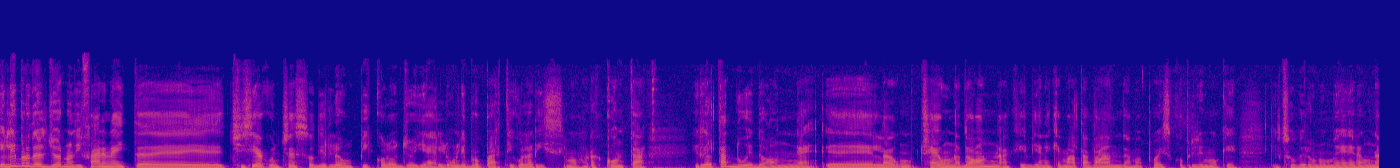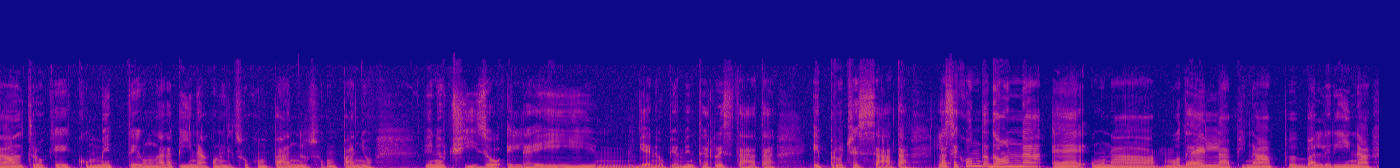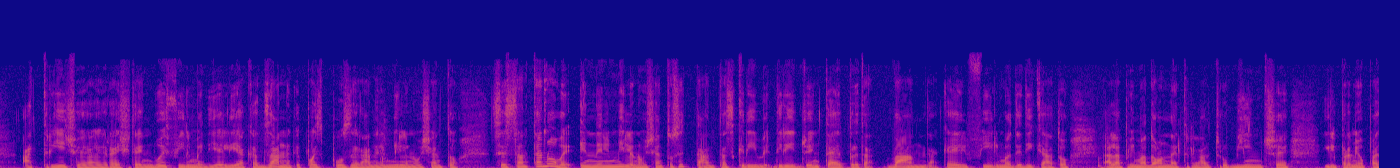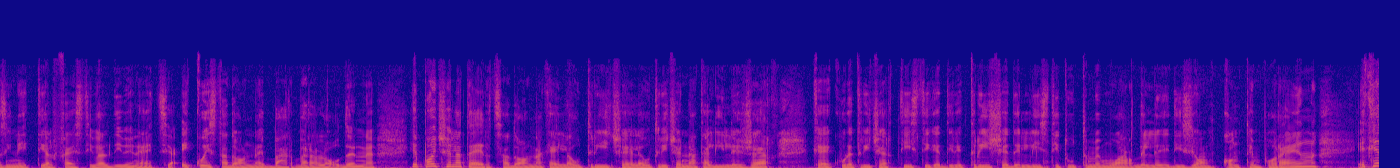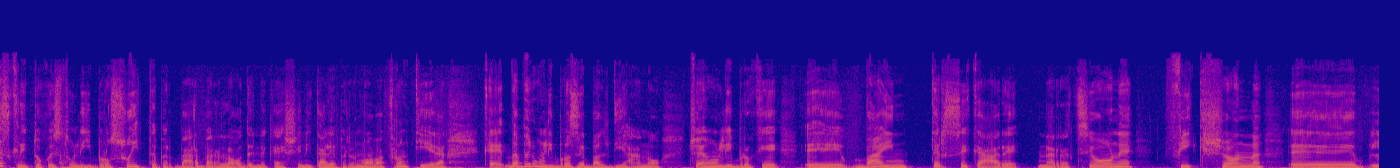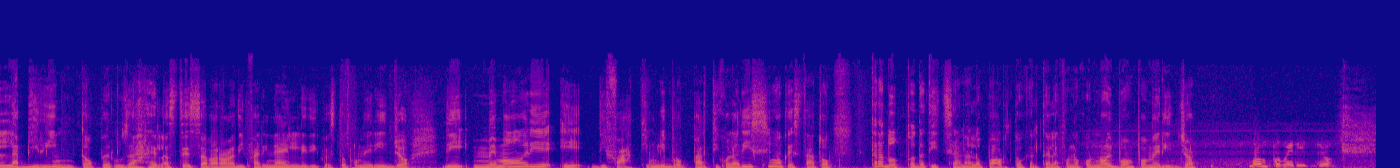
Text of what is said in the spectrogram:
Il libro del giorno di Fahrenheit eh, ci sia concesso dirlo è un piccolo gioiello, un libro particolarissimo, racconta in realtà due donne. Eh, la, c'è una donna che viene chiamata Wanda, ma poi scopriremo che il suo vero nome era un altro, che commette una rapina con il suo compagno, il suo compagno viene ucciso e lei mm, viene ovviamente arrestata e processata. La seconda donna è una modella, pin-up, ballerina, attrice, eh, recita in due film di Elia Kazan che poi sposerà nel 1969 e nel 1970 scrive, dirige e interpreta Wanda, che è il film dedicato alla prima donna e tra l'altro vince il premio Pasinetti al Festival di Venezia e questa donna è Barbara Loden. E poi c'è la terza donna che è l'autrice, l'autrice Nathalie Leger che è curatrice artistica e direttrice dell'Istituto l'Institut Mémoire de l'Édition Contemporaine e che ha scritto questo libro, Suite per Barbara Loden, che esce in Italia per la Nuova Frontiera, che è davvero un libro sebaldiano, cioè un libro che eh, va a intersecare narrazione, fiction, eh, labirinto, per usare la stessa parola di Farinelli di questo pomeriggio, di memorie e di fatti. Un libro particolarissimo che è stato tradotto da Tiziana Loporto che è al telefono con noi. Buon pomeriggio. Buon pomeriggio.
